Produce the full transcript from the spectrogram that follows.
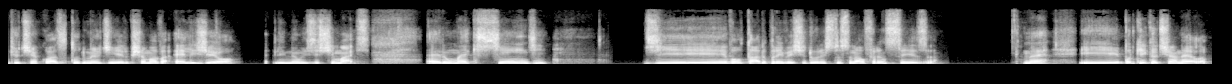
que eu tinha quase todo o meu dinheiro, que chamava LGO. Ele não existe mais. Era uma exchange de voltado para investidor institucional francesa, né? E por que que eu tinha nela?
